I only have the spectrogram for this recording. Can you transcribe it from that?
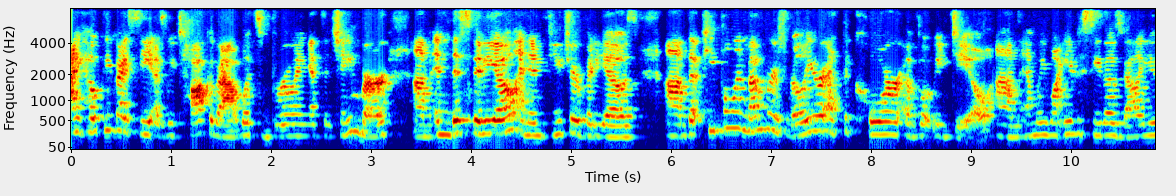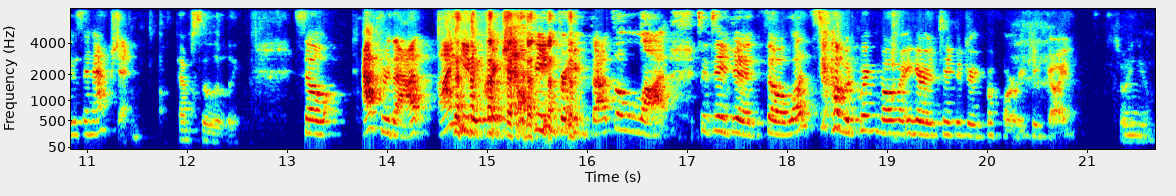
I hope you guys see as we talk about what's brewing at the chamber um, in this video and in future videos um, that people and members really are at the core of what we do. Um, and we want you to see those values in action. Absolutely. So after that, I need a quick caffeine break. That's a lot to take in. So let's have a quick moment here and take a drink before we keep going. Join you.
